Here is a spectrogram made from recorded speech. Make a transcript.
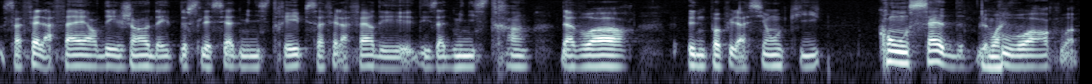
ça fait l'affaire des gens de se laisser administrer, puis ça fait l'affaire des, administrants d'avoir une population qui concède le pouvoir. Quoi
